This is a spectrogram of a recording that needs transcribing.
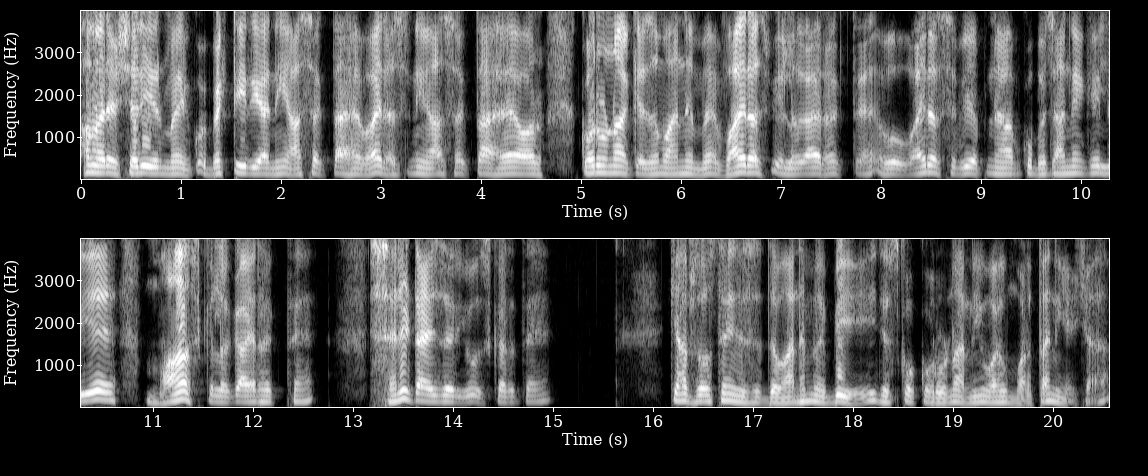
हमारे शरीर में कोई बैक्टीरिया नहीं आ सकता है, वायरस नहीं आ सकता है और कोरोना के ज़माने में वायरस भी लगाए रखते हैं। वो वायरस से भी अपने आप को बचाने के लिए मास्क लगाए रखते हैं, सैनिटाइज़र यूज़ करते हैं। क्या आप सोचते हैं इस जमाने में भी जिसको कोरोना नहीं हुआ वो मरता नहीं है क्या?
